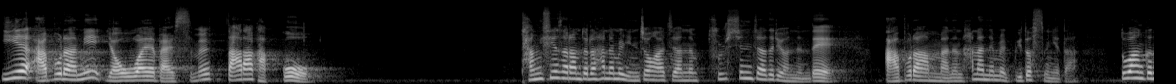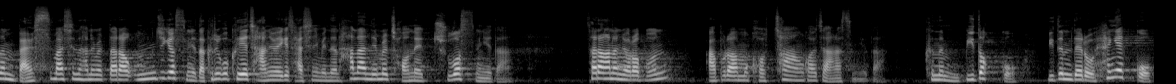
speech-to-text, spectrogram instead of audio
이에 아브라함이 여호와의 말씀을 따라갔고 당시의 사람들은 하나님을 인정하지 않는 불신자들이었는데 아브라함만은 하나님을 믿었습니다. 또한 그는 말씀하신 하나님을 따라 움직였습니다. 그리고 그의 자녀에게 자신이 믿는 하나님을 전해 주었습니다. 사랑하는 여러분, 아브라함은 거창한 거 하지 않았습니다. 그는 믿었고 믿음대로 행했고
